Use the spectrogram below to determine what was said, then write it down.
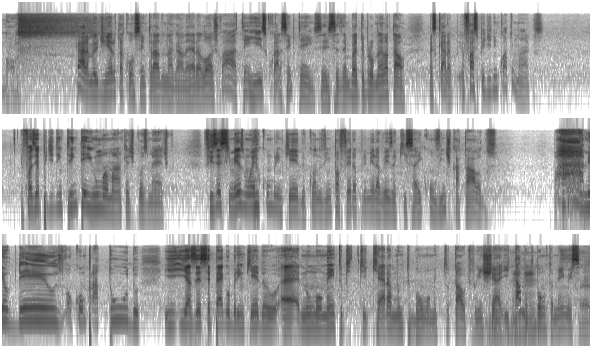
Nossa. Cara, meu dinheiro tá concentrado na galera, lógico. Ah, tem risco, cara, sempre tem. Você você sempre vai ter problema e tal. Mas, cara, eu faço pedido em 4 marcas. Eu fazia pedido em 31 marcas de cosmético. Fiz esse mesmo erro com brinquedo. Quando vim pra feira a primeira vez aqui, saí com 20 catálogos. Ah, meu Deus, vou comprar tudo. E, e às vezes você pega o brinquedo é, num momento que, que, que era muito bom, um momento total, tipo, enchia. E tá Uhum. muito bom também, mas É.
